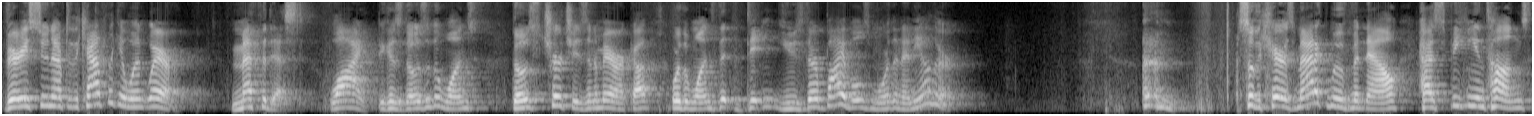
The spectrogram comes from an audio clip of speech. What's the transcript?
Very soon after the Catholic, it went where? Methodist. Why? Because those are the ones, those churches in America were the ones that didn't use their Bibles more than any other. so the charismatic movement now has speaking in tongues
